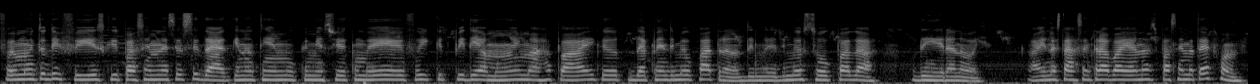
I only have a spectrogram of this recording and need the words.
Foi muito difícil, que passamos necessidade, que não tinha o que minhas filhas comer. Eu fui pedir a mãe, mas rapaz, que eu dependo do meu patrão, de meu, de meu sogro para dar o dinheiro a nós. Aí nós estávamos sem trabalhar, nós passamos até fome.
